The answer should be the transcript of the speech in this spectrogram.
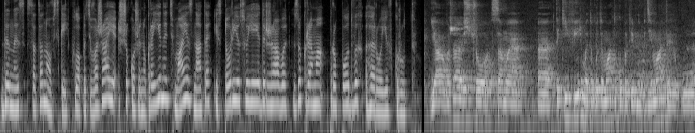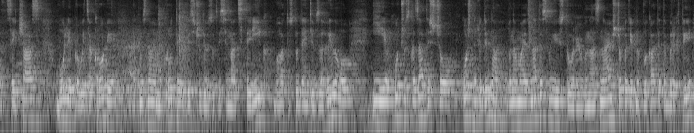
Денис Сатановський. Хлопець вважає, що кожен українець має знати історію своєї держави, зокрема про подвиг героїв Крут. Я вважаю, що саме е, такі фільми, таку тематику потрібно підіймати у цей час волі пролиття крові. Як ми знаємо, крути 1918 рік. Багато студентів загинуло. І хочу сказати, що кожна людина вона має знати свою історію. Вона знає, що потрібно плекати та берегти,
